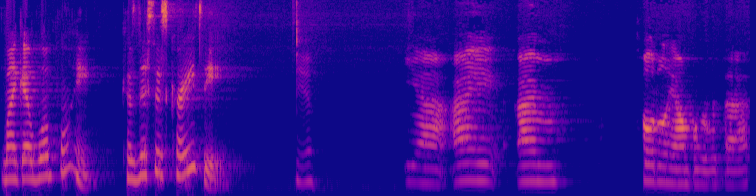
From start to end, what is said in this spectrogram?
like at what point? Because this is crazy Yeah, Yeah, I I'm totally on board with that.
